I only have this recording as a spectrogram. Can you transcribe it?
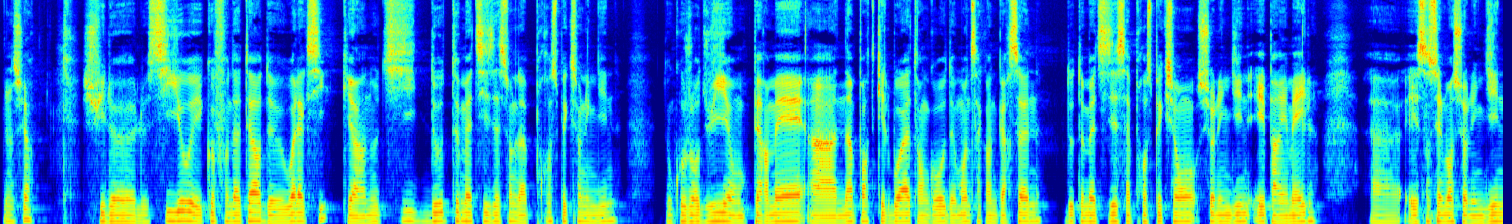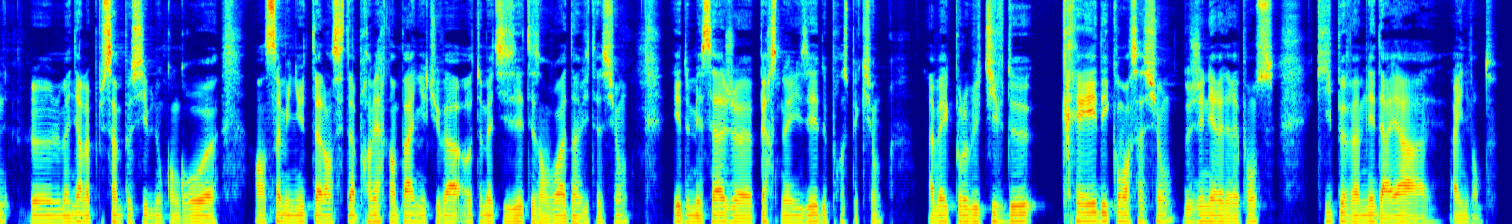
Bien sûr. Je suis le, CEO et cofondateur de Walaxy, qui est un outil d'automatisation de la prospection LinkedIn. Donc aujourd'hui, on permet à n'importe quelle boîte, en gros de moins de 50 personnes, d'automatiser sa prospection sur LinkedIn et par email, euh, et essentiellement sur LinkedIn, de la manière la plus simple possible. Donc en gros, euh, en 5 minutes, tu as lancé ta première campagne et tu vas automatiser tes envois d'invitations et de messages euh, personnalisés de prospection, avec pour l'objectif de créer des conversations, de générer des réponses qui peuvent amener derrière à, une vente.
